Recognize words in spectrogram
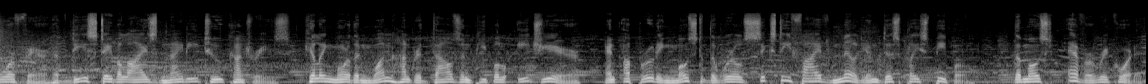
warfare have destabilized 92 countries, killing more than 100,000 people each year and uprooting most of the world's 65 million displaced people, the most ever recorded.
